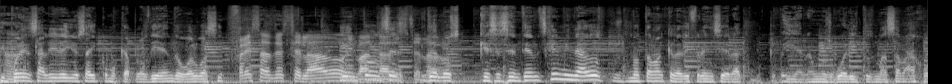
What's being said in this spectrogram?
y pueden salir ellos ahí como que aplaudiendo o algo así. Fresas de este lado Y y, banda de entonces, este de los que se sentían discriminados, pues notaban que la diferencia era como que veían a unos güeritos más abajo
